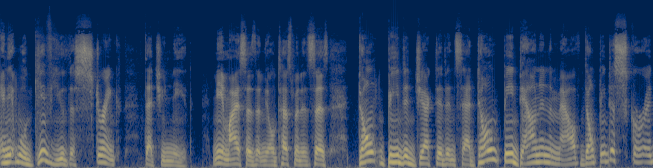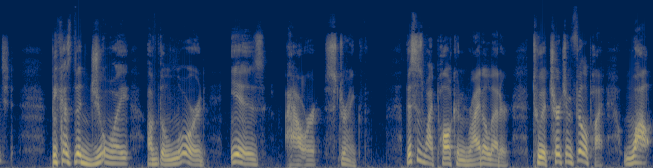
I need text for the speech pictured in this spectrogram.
and it will give you the strength that you need. Nehemiah says that in the Old Testament, it says, Don't be dejected and sad. Don't be down in the mouth. Don't be discouraged, because the joy of the Lord is our strength. This is why Paul can write a letter to a church in Philippi while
